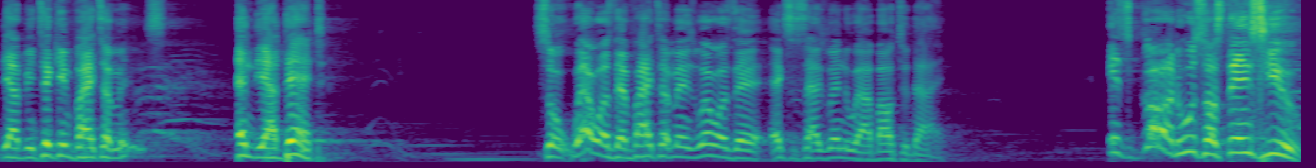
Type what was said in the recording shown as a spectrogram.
they have been taking vitamins and they are dead. So, where was the vitamins? Where was the exercise when they were about to die? It's God who sustains you.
